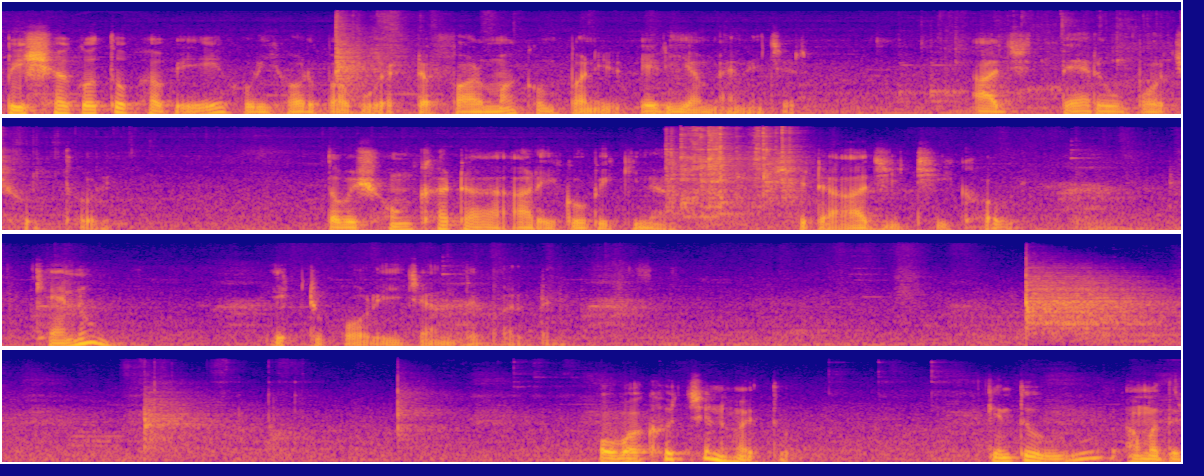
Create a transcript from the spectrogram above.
পেশাগতভাবে হরিহরবাবু একটা ফার্মা কোম্পানির এরিয়া ম্যানেজার। আজ তেরো বছর ধরে। তবে সংখ্যাটা আর এগোবে কিনা সেটা আজই ঠিক হবে। কেন? একটু পরেই জানতে পারবেন। অবাক হচ্ছেন হয়তো। কিন্তু আমাদের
